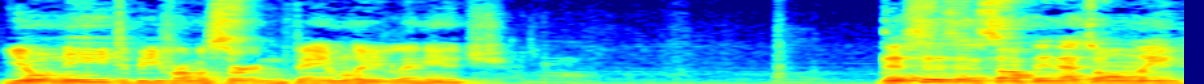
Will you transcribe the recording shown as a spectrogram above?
You don't need to be from a certain family lineage. This isn't something that's only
